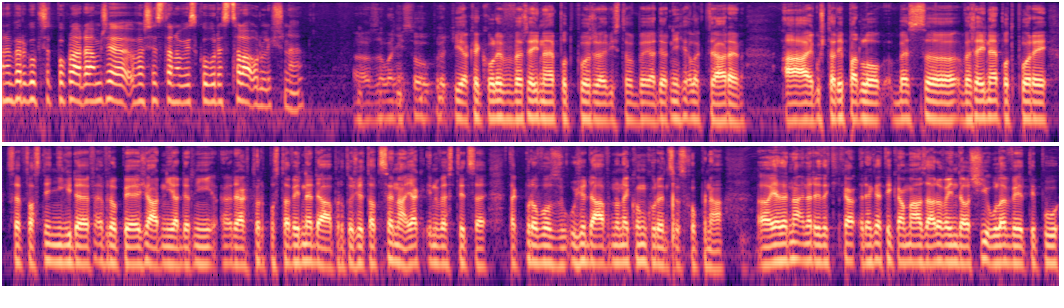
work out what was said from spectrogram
Pane Bergu, předpokládám, že vaše stanovisko bude zcela odlišné. Zelení jsou proti jakékoliv veřejné podpoře výstavby jaderných elektráren. A jak už tady padlo, bez eh, veřejné podpory se vlastně nikde v Evropě žádný jaderný reaktor postavit nedá, protože ta cena, jak investice, tak provozu, už je dávno nekonkurenceschopná. Eh, Jaderná energetika, energetika má zároveň další úlevy typu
